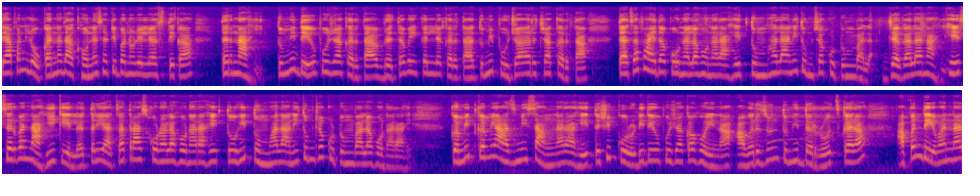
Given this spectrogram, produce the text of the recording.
ते आपण लोकांना दाखवण्यासाठी बनवलेले असते का? तर नाही. तुम्ही देवपूजा करता व्रतवैकल्य करता तुम्ही पूजा अर्चा करता त्याचा फायदा कोणाला होणार आहे? तुम्हाला आणि तुमच्या कुटुंबाला. जगाला नाही. हे सर्व नाही केलं तर याचा त्रास कोणाला होणार आहे? तोही तुम्हाला आणि तुमच्या कुटुंबाला होणार आहे. कमीत कमी आज मी सांगणार आहे तशी कोरडी देवपूजा का होईना? आवर्जून तुम्ही दररोज करा. आपण देवांना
